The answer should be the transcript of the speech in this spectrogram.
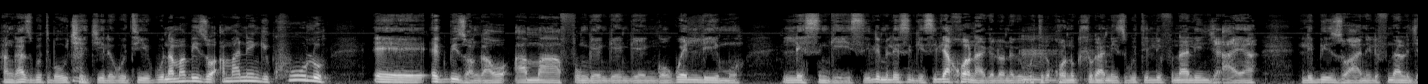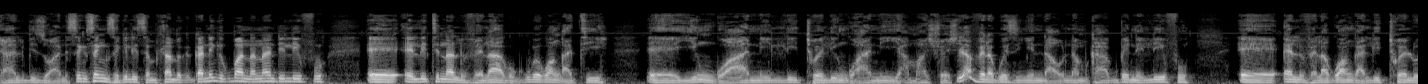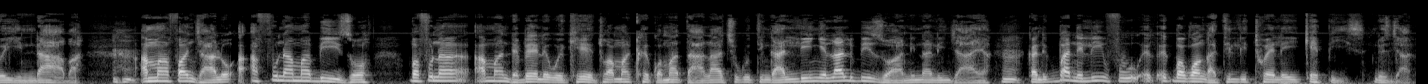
Angazi ukuthi bowutshejile ukuthi kunamabizo amaningi khulu eh ekubizwa ngawo amafu nge- nge- nge- ngokwelimu lesingisi. Ilimi lesingisi liyakhona ke lona ke ukuthi likhona ukuhlukanisa ukuthi lifuna linjaya libizwane lifuna linjaya libizwane. Seng- sengizekelise mhlambe kaningi kuba nananti lifu eh elithi nalivelako kube kwangathi eh yingwani lithwele ingwani yamashweshwe. Iyavela kwezinye indawo namkha kube nelifu eh elivela kwangalithwelwe yindaba amafa njalo a- afuna amabizo bafuna amandebele wekhethu amaqhegu amadala atsho ukuthi ngalinye lalibizwani nalinjaya. Kanti kuba nelifu ek- ekuba kwangathi lithwele ikepisi into ezinjalo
